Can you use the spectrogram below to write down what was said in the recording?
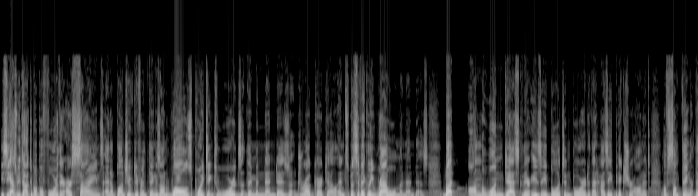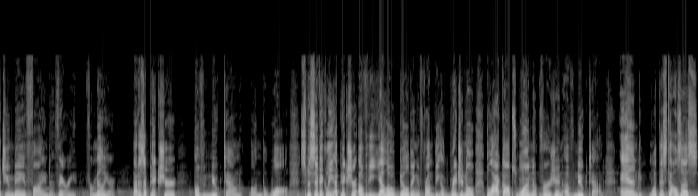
You see, as we talked about before, there are signs and a bunch of different things on walls pointing towards the Menendez drug cartel, and specifically Raul Menendez. But on the one desk, there is a bulletin board that has a picture on it of something that you may find very familiar. That is a picture of Nuketown on the wall. Specifically, a picture of the yellow building from the original Black Ops 1 version of Nuketown. And what this tells us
